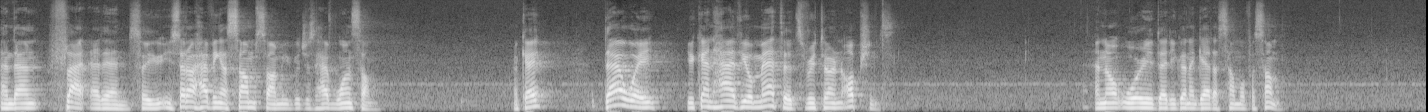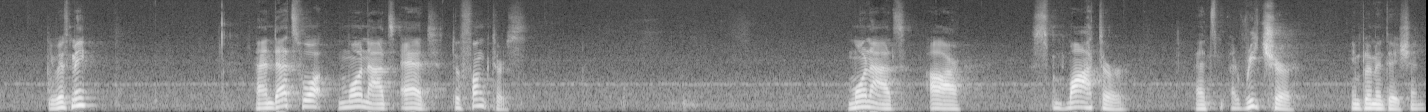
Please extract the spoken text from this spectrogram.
and then flat at the end. So you, instead of having a some some, you could just have one some. Okay? That way, you can have your methods return options and not worry that you're going to get a some of a some. You with me? And that's what monads add to functors. Monads are smarter and richer implementation,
